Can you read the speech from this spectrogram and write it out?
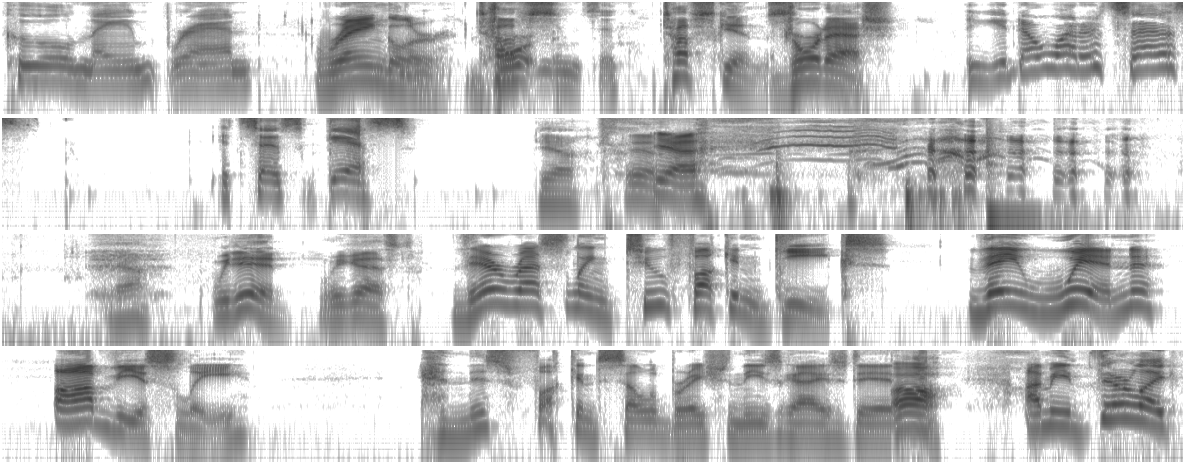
cool name brand? Wrangler. Tough, jeans? tough skins. Jordache. You know what it says? It says guess. Yeah. Yeah. Yeah. Yeah. We did. We guessed. They're wrestling two fucking geeks. They win, obviously. And this fucking celebration these guys did. Oh, I mean, they're like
